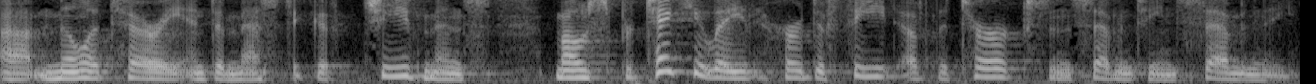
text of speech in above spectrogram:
uh, military and domestic achievements, most particularly her defeat of the Turks in 1770.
